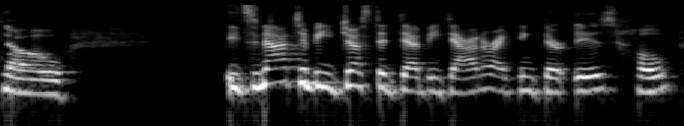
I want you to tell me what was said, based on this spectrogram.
so it's not to be just a Debbie Downer. I think there is hope.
